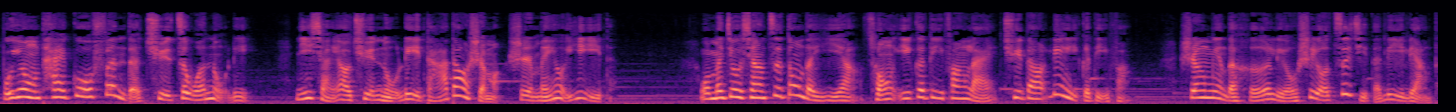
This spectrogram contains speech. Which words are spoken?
不用太过分的去自我努力。你想要去努力达到什么是没有意义的。我们就像自动的一样，从一个地方来，去到另一个地方。生命的河流是有自己的力量的，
